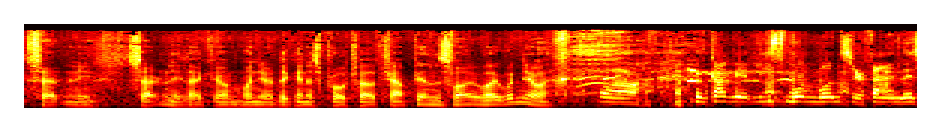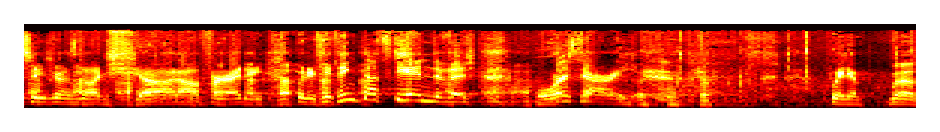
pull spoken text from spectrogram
Certainly, certainly. Like um, when you're the Guinness Pro 12 champions, why, why wouldn't you? Oh, there's got to be at least one Munster fan listening to us going, "Shut up already!" But if you think that's the end of it, we're sorry. William. Well,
